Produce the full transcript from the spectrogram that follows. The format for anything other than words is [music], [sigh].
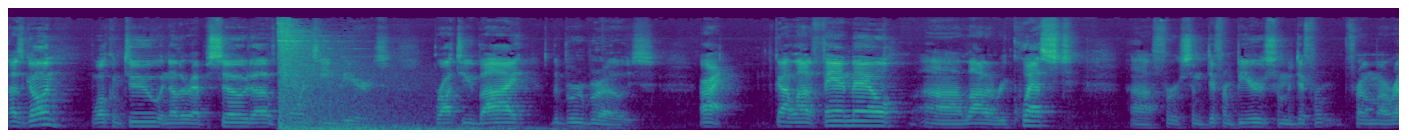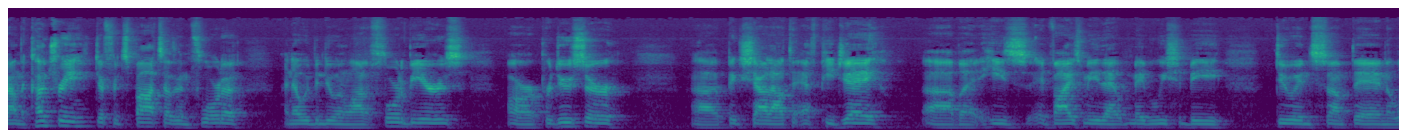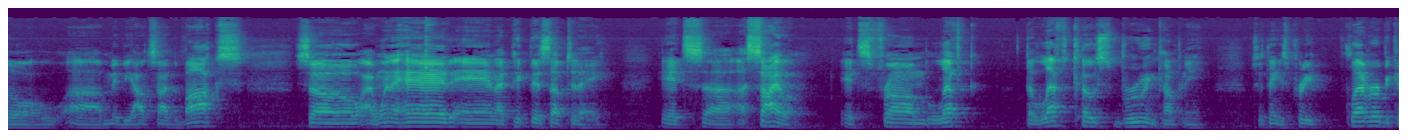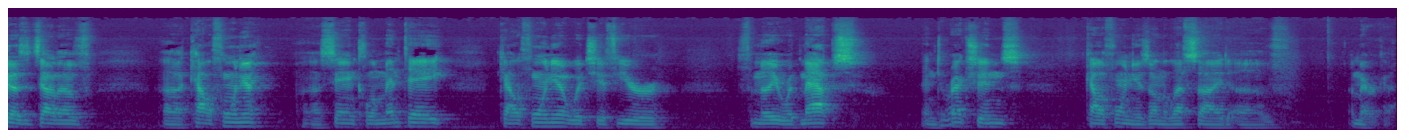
How's it going? Welcome to another episode of Quarantine Beers, brought to you by the Brew Bros. All right, got a lot of fan mail, uh, a lot of requests uh, for some different beers from a different from around the country, different spots other than Florida. I know we've been doing a lot of Florida beers. Our producer, uh, big shout out to FPJ, uh, but he's advised me that maybe we should be doing something a little uh, maybe outside the box. So I went ahead and I picked this up today. It's uh, Asylum. It's from left the Left Coast Brewing Company, which I think is pretty clever because it's out of uh, California, uh, San Clemente, California, which if you're familiar with maps and directions, California is on the left side of America.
